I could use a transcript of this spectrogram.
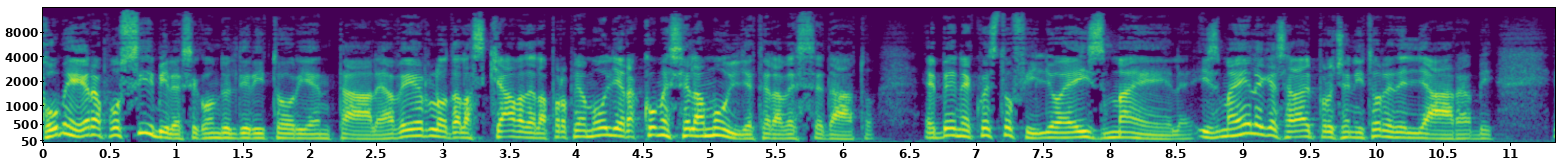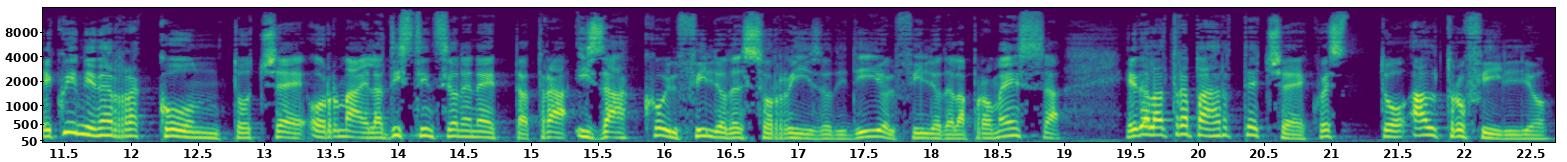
Come era possibile, secondo il diritto orientale, averlo dalla schiava della propria moglie era come se la moglie te l'avesse dato. Ebbene, questo figlio è Ismaele, Ismaele che sarà il progenitore degli arabi. E quindi nel racconto c'è ormai la distinzione netta tra Isacco, il figlio del sorriso di Dio, il figlio della promessa, e dall'altra parte c'è questo altro figlio,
